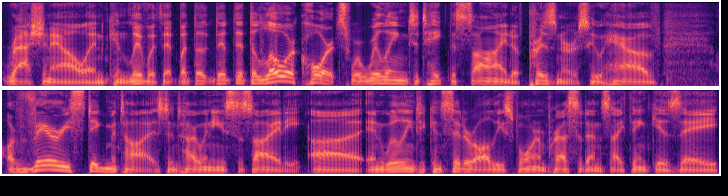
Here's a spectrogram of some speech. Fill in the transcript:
rationale and can live with it. But the, the, the lower courts were willing to take the side of prisoners who have are very stigmatized in Taiwanese society uh, and willing to consider all these foreign precedents, I think, is a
